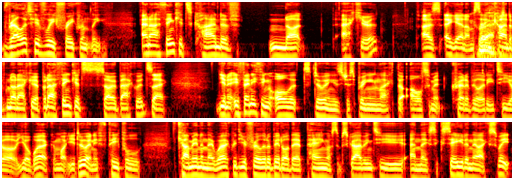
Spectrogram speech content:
relatively frequently. And I think it's kind of not accurate. As again, I'm saying kind of not accurate, but I think it's so backwards. Like, you know, if anything, all it's doing is just bringing like the ultimate credibility to your your work and what you do. And if people come in and they work with you for a little bit, or they're paying or subscribing to you, and they succeed, and they're like, "Sweet,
